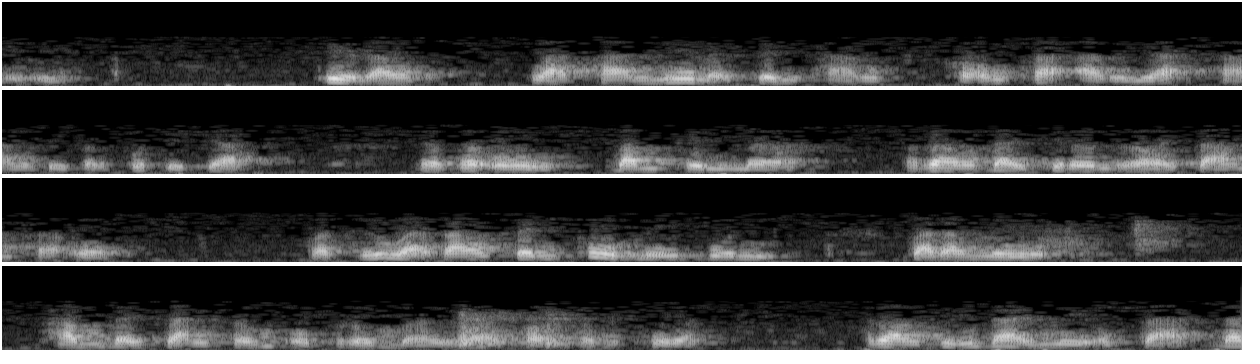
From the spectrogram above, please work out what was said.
นี่เองที่เราว่าทางนี้แหละเป็นทาง ของพระอริยะทางที่พระพุทธเจ้าพระองค์บำเพ็ญมา เราได้เจริญรอยตามพระองค์ก็ถือว่าเราเป็นผู้มีบุญบารมีทำได้สั่งสมอบรมมาแล้วพอสมควร เราจึงได้มีโอกาสได้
